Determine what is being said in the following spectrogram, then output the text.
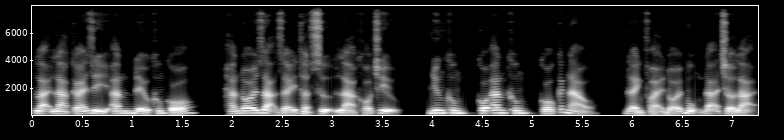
lại là cái gì ăn đều không có, hắn đói dạ dày thật sự là khó chịu, nhưng không có ăn không có cách nào, đành phải đói bụng đã trở lại.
